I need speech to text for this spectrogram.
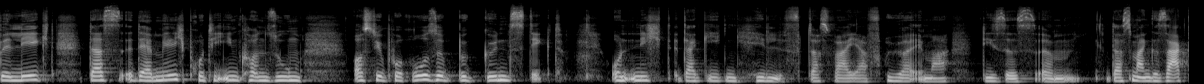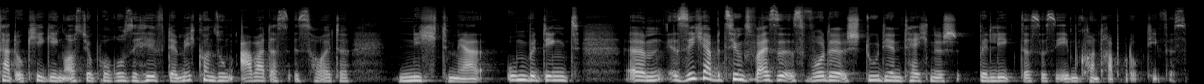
belegt, dass der Milchproteinkonsum Osteoporose begünstigt und nicht dagegen hilft. Das war ja früher immer dieses, ähm, dass man gesagt hat, okay, gegen Osteoporose hilft der Milchkonsum, aber das ist heute nicht mehr unbedingt ähm, sicher, beziehungsweise es wurde studientechnisch belegt, dass es eben kontraproduktiv ist.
